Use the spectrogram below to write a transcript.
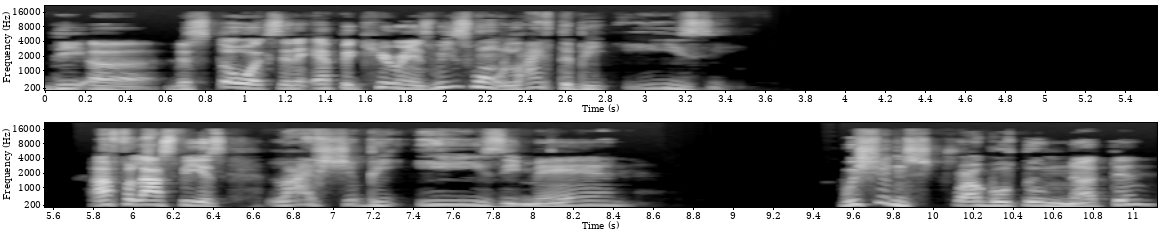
the uh the Stoics and the Epicureans. We just want life to be easy. Our philosophy is life should be easy, man. We shouldn't struggle through nothing.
